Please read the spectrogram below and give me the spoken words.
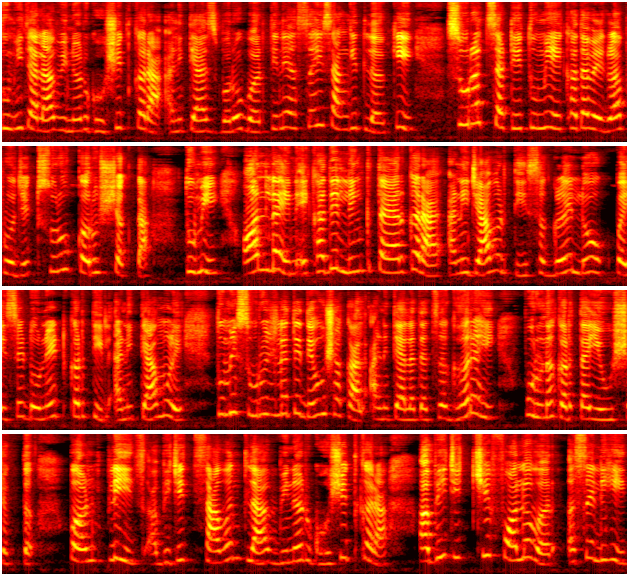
तुम्ही त्याला विनर घोषित करा. आणि त्याचबरोबर तिने असंही सांगितलं की सूरजसाठी तुम्ही एखादा वेगळा प्रोजेक्ट सुरू करू शकता. तुम्ही ऑनलाईन एखादी लिंक तयार करा आणि ज्यावरती सगळे लोक पैसे डोनेट करतील आणि त्यामुळे तुम्ही सूरजला ते देऊ शकाल आणि त्याला त्याचं घरही पूर्ण करता येऊ शकतं. पण प्लीज अभिजित सावंतला विनर घोषित करा. अभिजितची फॉलोवर असे लिहित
